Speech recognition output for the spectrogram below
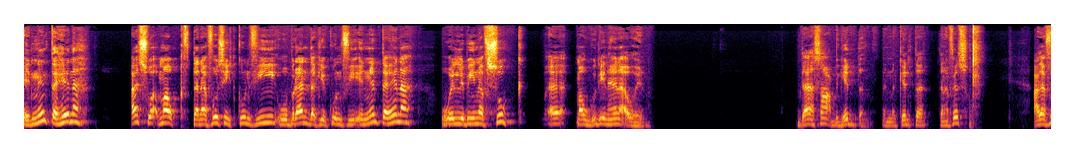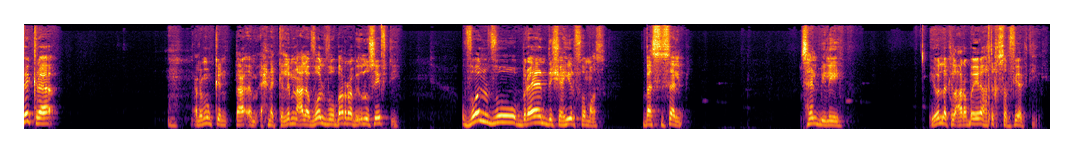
إن أنت هنا أسوأ موقف تنافسي تكون فيه وبراندك يكون فيه إن أنت هنا واللي بينافسوك آه، موجودين هنا أو هنا. ده صعب جدا إنك أنت تنافسهم. على فكرة أنا ممكن إحنا اتكلمنا على فولفو بره بيقولوا safety فولفو brand شهير في مصر بس سلبي. سلبي ليه؟ يقول لك العربية هتخسر فيها كتير.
